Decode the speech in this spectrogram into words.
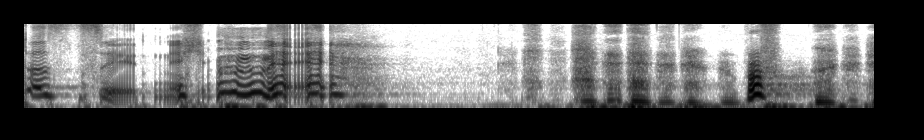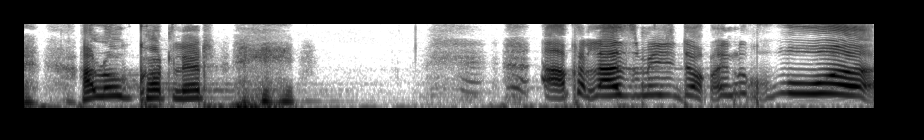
Das zählt nicht. Hallo, Kotelett. Ach, lass mich doch in Ruhe.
